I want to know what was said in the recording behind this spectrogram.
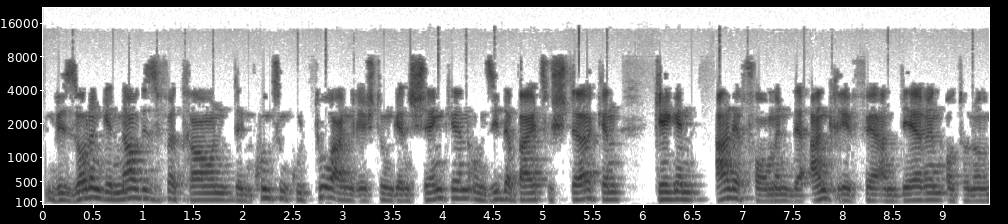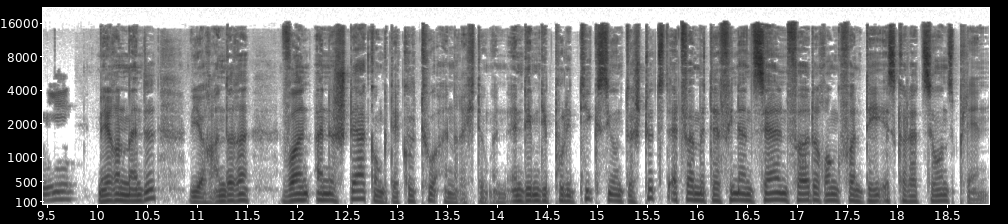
Wir sollen genau dieses Vertrauen den Kunst- und Kultureinrichtungen schenken und sie dabei zu stärken, gegen alle Formen der Angriffe an deren Autonomie. Meron Mendel, wie auch andere, wollen eine Stärkung der Kultureinrichtungen, indem die Politik sie unterstützt, etwa mit der finanziellen Förderung von Deeskalationsplänen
